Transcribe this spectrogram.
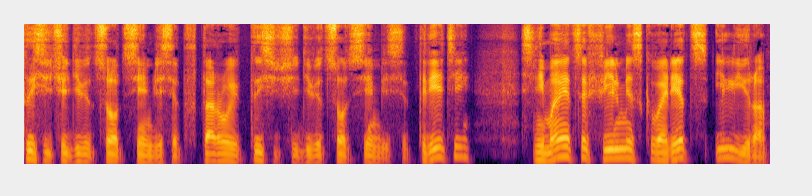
1972-1973 снимается в фильме «Скворец и лира».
